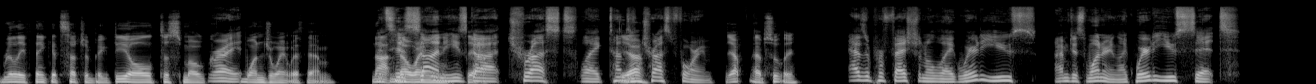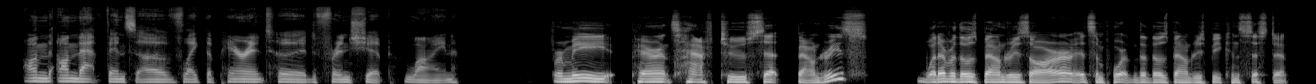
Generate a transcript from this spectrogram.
really think it's such a big deal to smoke Right. one joint with him. Not it's his knowing, son. He's yeah. got trust, like tons Yeah. of trust for him. Yep, absolutely. As a professional, like, where do you? I'm just wondering, like, where do you sit on on that fence of like the parenthood friendship line? for me, parents have to set boundaries. Whatever those boundaries are, it's important that those boundaries be consistent.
